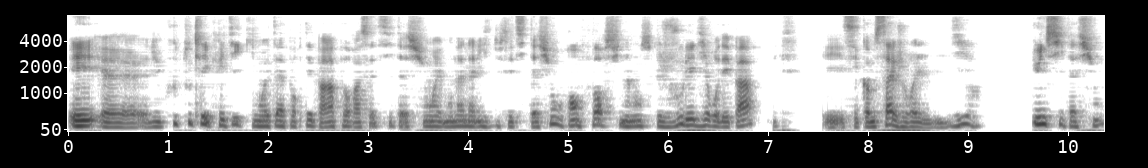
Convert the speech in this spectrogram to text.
Et euh, du coup, toutes les critiques qui m'ont été apportées par rapport à cette citation et mon analyse de cette citation renforcent finalement ce que je voulais dire au départ, et c'est comme ça que j'aurais dû le dire, une citation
